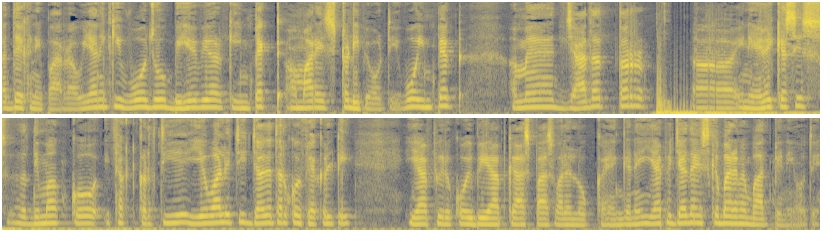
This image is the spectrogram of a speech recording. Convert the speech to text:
देख नहीं पा रहा हूँ। यानी कि वो जो बिहेवियर की इम्पेक्ट हमारे स्टडी पे होती है, वो इम्पैक्ट हमें ज़्यादातर इन हेवी केसेस दिमाग को इफ़ेक्ट करती है। ये वाली चीज़ ज़्यादातर कोई फैकल्टी या फिर कोई भी आपके आसपास वाले लोग कहेंगे नहीं, या फिर ज़्यादा इसके बारे में बात भी नहीं होती।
